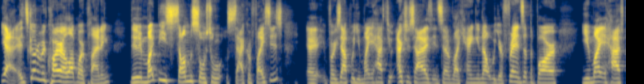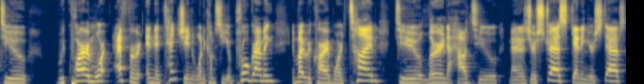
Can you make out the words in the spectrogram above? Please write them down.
Yeah, it's going to require a lot more planning. There might be some social sacrifices. Uh, for example, you might have to exercise instead of like hanging out with your friends at the bar. You might have to require more effort and attention when it comes to your programming. It might require more time to learn how to manage your stress, get in your steps,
